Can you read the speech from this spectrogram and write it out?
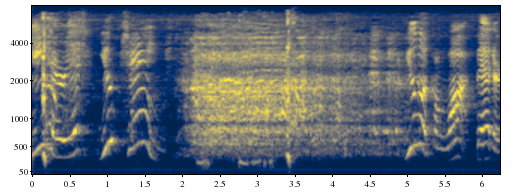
Gee, Harriet, you've changed. you look a lot better.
